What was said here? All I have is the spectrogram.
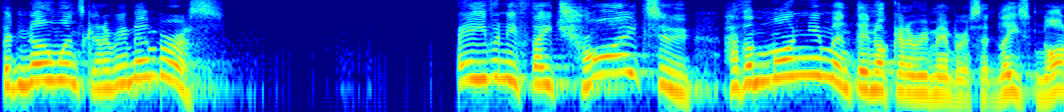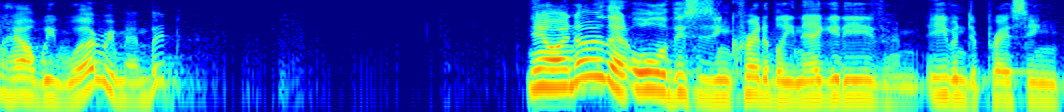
But no one's going to remember us. Even if they try to have a monument, they're not going to remember us, at least not how we were remembered. Now, I know that all of this is incredibly negative and even depressing,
